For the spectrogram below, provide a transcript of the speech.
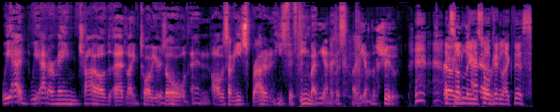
We had we had our main child at like twelve years old, and all of a sudden he sprouted, and he's fifteen by the end of this by the end of the shoot. and So suddenly he's of- talking like this.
